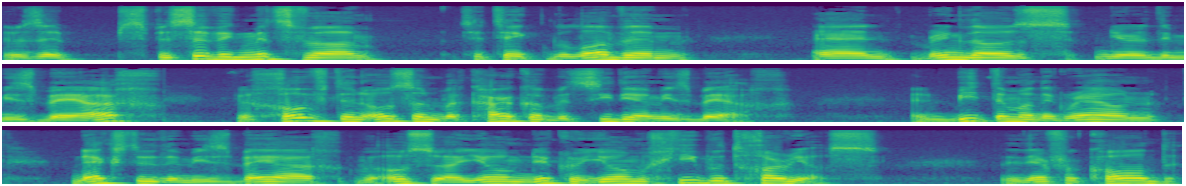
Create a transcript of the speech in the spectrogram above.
There's a specific mitzvah to take lulavim and bring those near the mizbeach. V'chovten osan b'karka b'tzidia mizbeach and beat them on the ground next to the Mizbeach, also Ayom Nikra Yom Chibut Charios. They therefore called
